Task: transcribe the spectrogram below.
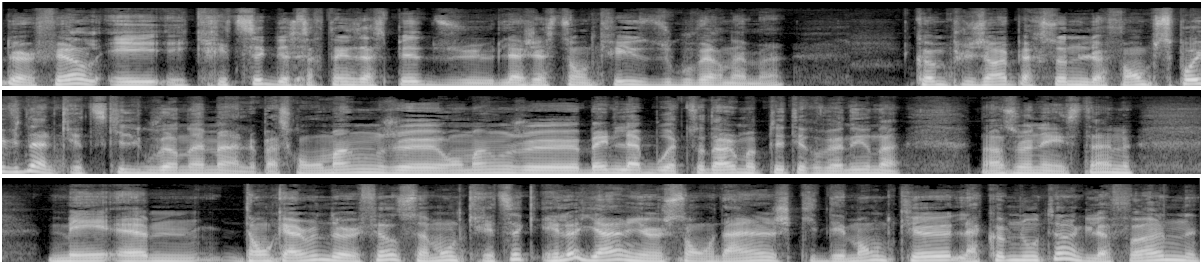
Durfell est, est critique de certains aspects du- de la gestion de crise du gouvernement comme plusieurs personnes le font. Puis c'est pas évident de critiquer le gouvernement, parce qu'on mange, euh, on mange bien de la boîte. D'ailleurs, on va peut-être y revenir dans, dans un instant. Mais euh, donc, Aaron Durfield se montre critique. Et là, hier, il y a un sondage qui démontre que la communauté anglophone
